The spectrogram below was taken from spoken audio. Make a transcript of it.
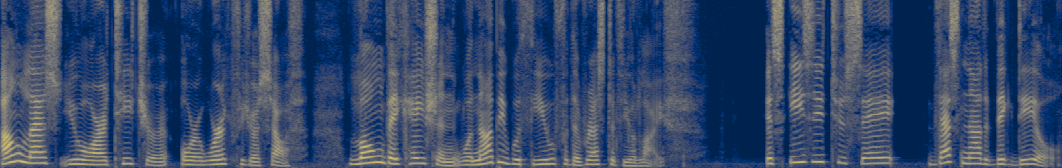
Unless you are a teacher or work for yourself, long vacation will not be with you for the rest of your life. It's easy to say that's not a big deal.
